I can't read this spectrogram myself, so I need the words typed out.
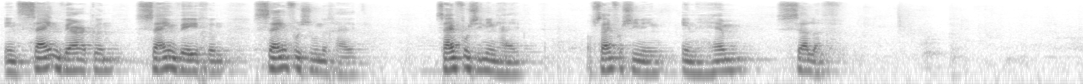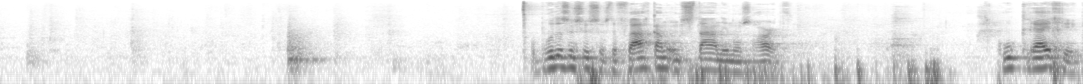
In zijn werken, zijn wegen, zijn verzoenigheid, zijn voorzieningheid, of zijn voorziening in hem zelf. Broeders en zusters, de vraag kan ontstaan in ons hart. Hoe krijg ik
